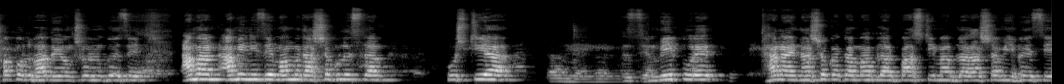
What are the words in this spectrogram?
সফলভাবে অংশগ্রহণ করেছে। আমার আমি নিজে মোহাম্মদ আশরাফুল ইসলাম কুষ্টিয়া মিরপুরের থানায় নাশকতা মামলার পাঁচটি মামলার আসামি হয়েছে।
